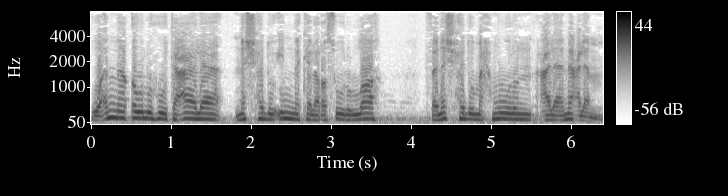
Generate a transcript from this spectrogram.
وأما قوله تعالى نشهد إنك لرسول الله فنشهد محمول على نعلم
